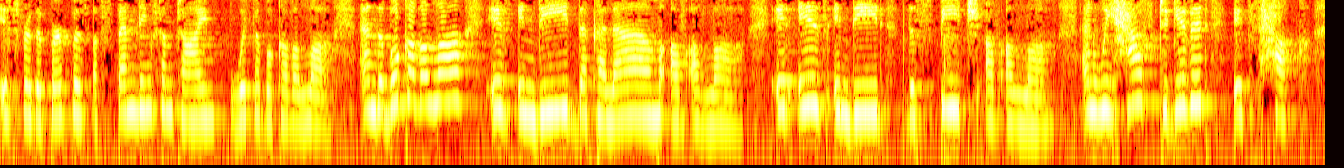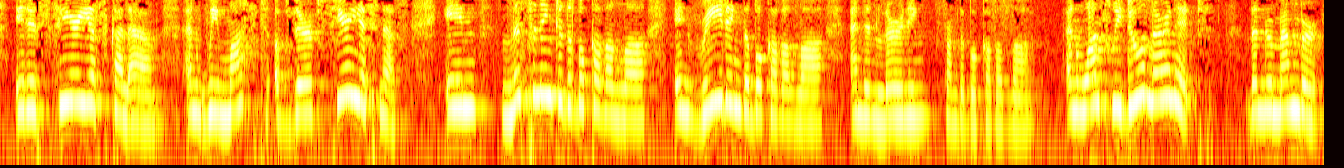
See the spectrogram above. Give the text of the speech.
is for the purpose of spending some time with the Book of Allah. And the Book of Allah is indeed the kalam of Allah. It is indeed the speech of Allah. And we have to give it its haqq. It is serious kalam. And we must observe seriousness in listening to the Book of Allah, in reading the Book of Allah, and in learning from the Book of Allah. And once we do learn it, then remember,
